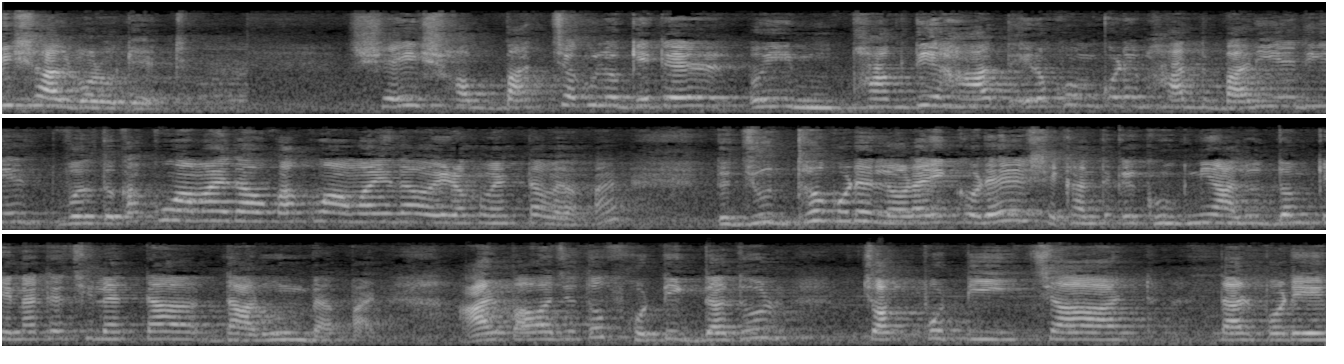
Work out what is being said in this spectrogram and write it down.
বিশাল বড় গেট সেই সব বাচ্চাগুলো গেটের ওই ফাঁক দিয়ে হাত এরকম করে হাত বাড়িয়ে দিয়ে বলতো, কাকু আমায় দাও, কাকু আমায় দাও, এরকম একটা ব্যাপার। তো যুদ্ধ করে, লড়াই করে সেখান থেকে ঘুগনি আলুর দম কেনাটা ছিল একটা দারুণ ব্যাপার। আর পাওয়া যেত ফটিক দাদুর চটপটি, চাট, তারপরে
